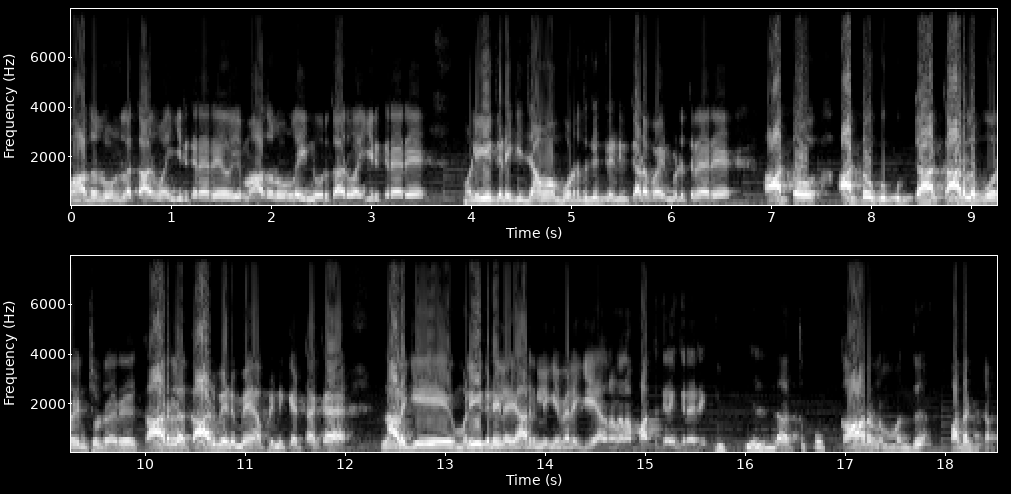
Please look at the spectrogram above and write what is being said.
மாத லோனில் கார் வாங்கியிருக்கிறாரு. மாத லோனில் இன்னொரு கார் வாங்கியிருக்கிறாரு. மளிகை கடைக்கு ஜாமான் போடுறதுக்கு கிரெடிட் கார்டை பயன்படுத்துகிறாரு ஆட்டோ ஆட்டோவுக்கு கூப்பிட்டா காரில் போகிறேன்னு சொல்கிறாரு காரில் கார் வேணுமே அப்படின்னு கேட்டாக்க நாளைக்கு மளிகை கடையில் யாரும் இல்லைங்க வேலைக்கு அதனால் நான் பார்த்துக்கிறேங்கிறாரு எல்லாத்துக்கும் காரணம் வந்து பதட்டம்.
